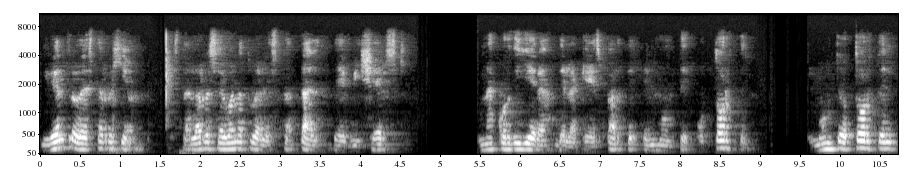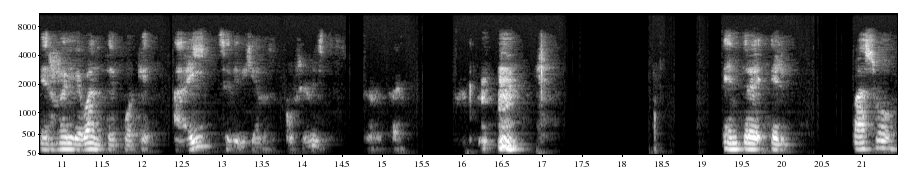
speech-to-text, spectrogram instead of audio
Y dentro de esta región está la Reserva Natural Estatal de Vishersky, una cordillera de la que es parte el monte Otorten. Monte Otorten es relevante porque ahí se dirigían los excursionistas. Entre el paso.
